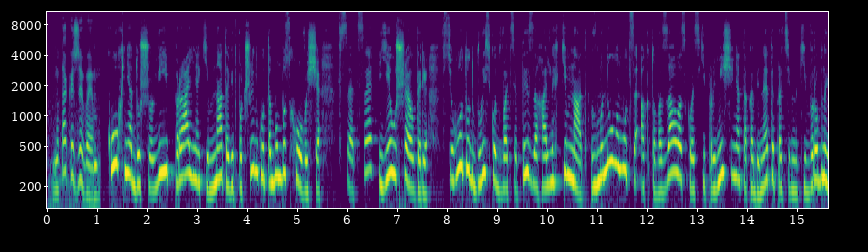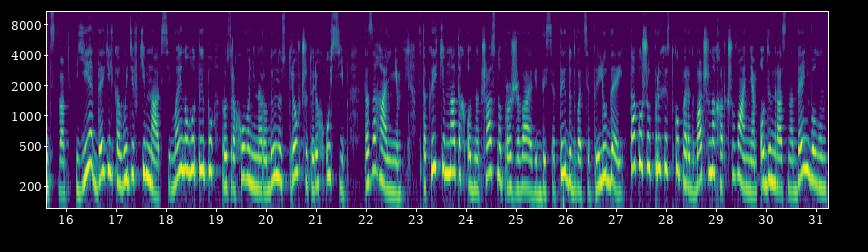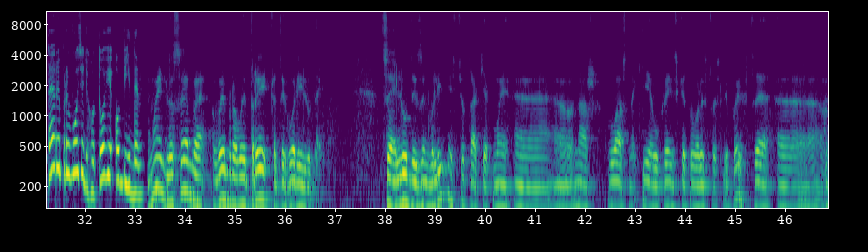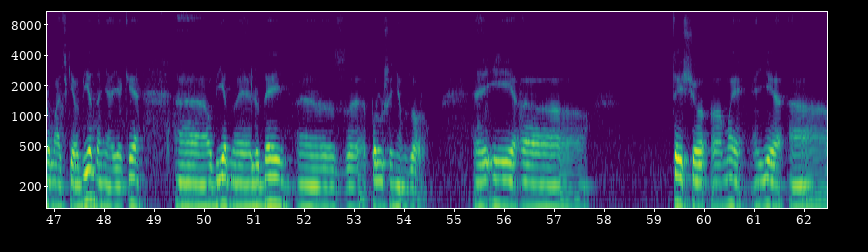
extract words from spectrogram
Ну так і живемо. Кухня, душові, пральня, кімната відпочинку та бомбосховище – все це є у шелтері. Всього тут близько 20 загальних кімнат. В минулому це актова зала, складські приміщення та кабінети працівників виробництва. Є декілька видів кімнат сімейного типу, розраховані на родину з 3-4 осіб, та загальні. В таких кімнатах одночасно проживає від 10 до 20 людей. Також у прихистку передбачено харчування. Один раз на день волонтери привозять готові обіди. Ми для себе вибрали три категорії людей. Це люди з інвалідністю, так як ми, е, наш власник є Українське товариство сліпих, це е, громадське об'єднання, яке е, об'єднує людей з порушенням зору. І те, що е, ми є е,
